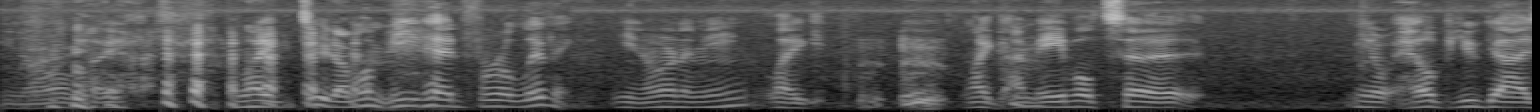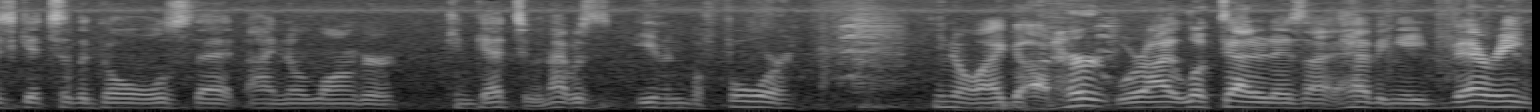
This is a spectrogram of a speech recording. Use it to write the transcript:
You know, like, like, dude, I'm a meathead for a living. You know what I mean? Like, like I'm able to, you know, help you guys get to the goals that I no longer can get to, and that was even before, you know, I got hurt, where I looked at it as uh, having a very.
